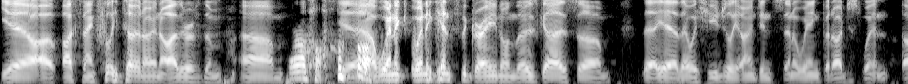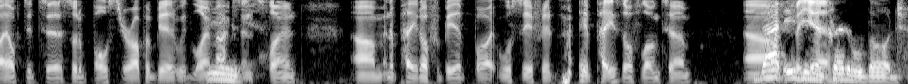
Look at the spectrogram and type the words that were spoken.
Yeah, I, I, thankfully don't own either of them. Um, oh. Yeah, I went went against the grain on those guys. Um, yeah, they were hugely owned in centre wing, but I just went, I opted to sort of bolster up a bit with Lomax Jeez. and Sloan, um, and it paid off a bit. But we'll see if it it pays off long term. Um, that is an yeah, incredible dodge.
